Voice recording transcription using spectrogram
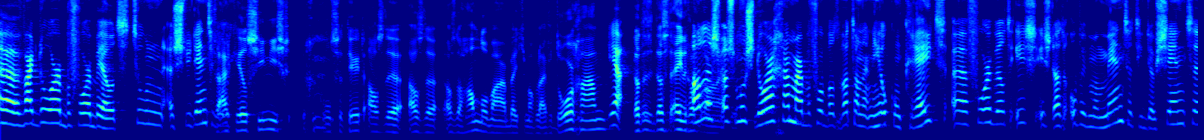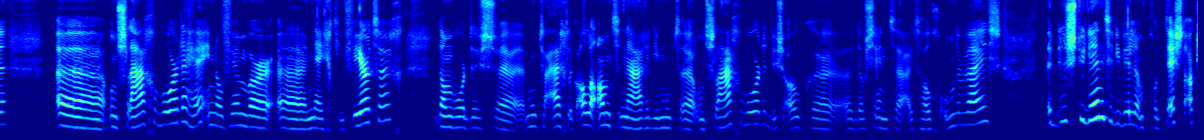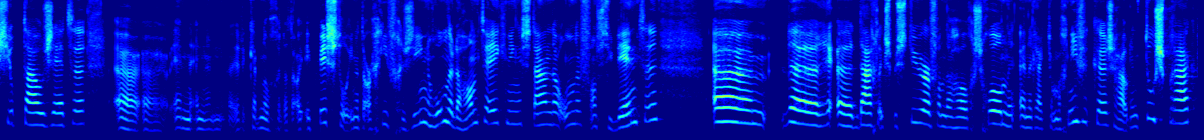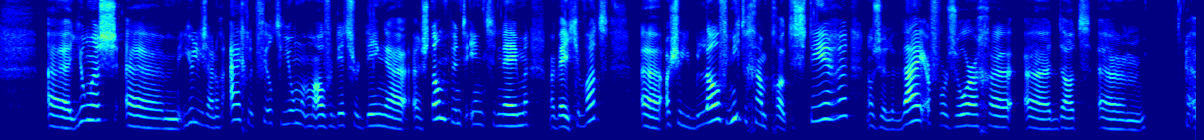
Uh, waardoor bijvoorbeeld toen studenten. Het is eigenlijk heel cynisch geconstateerd als de, als, de, als de handel maar een beetje mag blijven doorgaan. Ja. Dat, is, dat is het enige wat Alles was, moest doorgaan, maar bijvoorbeeld wat dan een heel concreet uh, voorbeeld is, is dat op het moment dat die docenten uh, ontslagen worden hè, in november 1940. Dan wordt dus, uh, moeten eigenlijk alle ambtenaren die moeten ontslagen worden, dus ook docenten uit hoger onderwijs. De studenten die willen een protestactie op touw zetten. en, en ik heb nog dat epistel in het archief gezien. Honderden handtekeningen staan daaronder van studenten. Um, de dagelijks bestuur van de hogeschool en rector Magnificus houdt een toespraak. Uh, jongens, um, jullie zijn nog eigenlijk veel te jong om over dit soort dingen een standpunt in te nemen. Maar weet je wat? Uh, als jullie beloven niet te gaan protesteren, dan zullen wij ervoor zorgen uh, dat, um,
